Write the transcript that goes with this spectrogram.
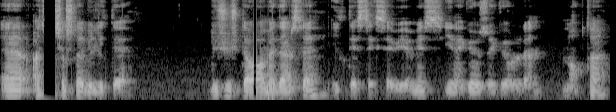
Eğer açılışla birlikte düşüş devam ederse ilk destek seviyemiz yine gözle görülen nokta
